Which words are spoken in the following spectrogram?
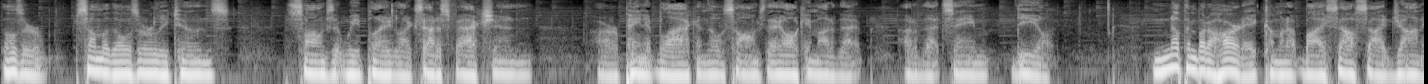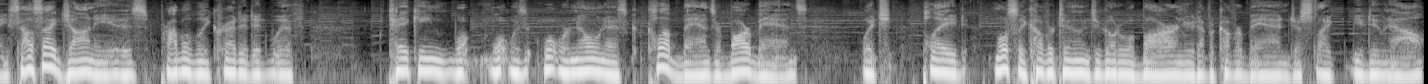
those are some of those early tunes, songs that we played like Satisfaction or Paint It Black, and those songs they all came out of that out of that same deal. Nothing but a heartache coming up by Southside Johnny. Southside Johnny is probably credited with taking what what was what were known as club bands or bar bands, which played mostly cover tunes. You go to a bar and you'd have a cover band just like you do now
